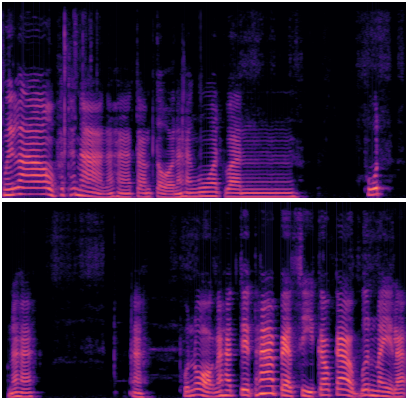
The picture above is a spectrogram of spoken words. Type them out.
หวยลาวพัฒนานะคะตามต่อนะคะงวดวันพุธนะคะอะผลออกนะคะเจ็ดห้าแปดสี่เก้าเก้าเบิ้ลมาอีกแล้ว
